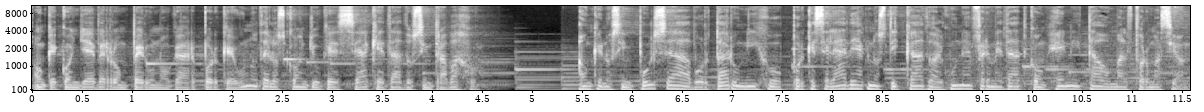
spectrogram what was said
aunque conlleve romper un hogar porque uno de los cónyuges se ha quedado sin trabajo, aunque nos impulse a abortar un hijo porque se le ha diagnosticado alguna enfermedad congénita o malformación.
